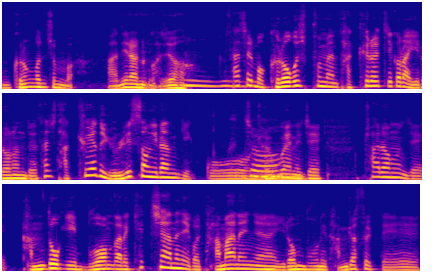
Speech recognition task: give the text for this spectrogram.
음, 그런 건 좀 아니라는 거죠. 음. 사실 뭐 그러고 싶으면 다큐를 찍어라 이러는데 사실 다큐에도 윤리성이라는 게 있고 그쵸. 결국에는 이제 촬영 이제 감독이 무언가를 캐치하느냐 이걸 담아내냐 이런 부분이 담겼을 때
